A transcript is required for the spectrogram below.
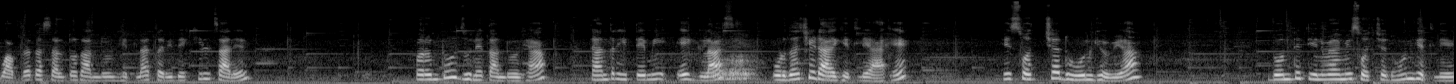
वापरत असाल तो तांदूळ घेतला तरी देखील चालेल. परंतु जुने तांदूळ घ्या. त्यानंतर इथे मी एक ग्लास उडदाची डाळ घेतली आहे. हे स्वच्छ धुवून घेऊया. दोन ते तीन वेळा मी स्वच्छ धुवून घेतले.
